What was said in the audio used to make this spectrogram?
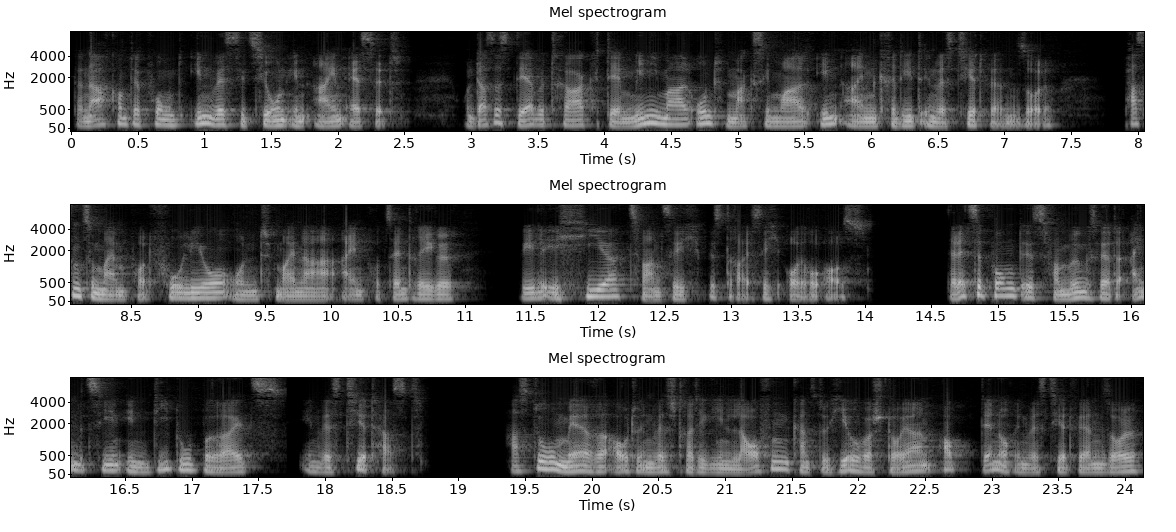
Danach kommt der Punkt Investition in ein Asset. Und das ist der Betrag, der minimal und maximal in einen Kredit investiert werden soll. Passend zu meinem Portfolio und meiner 1%-Regel wähle ich hier 20 bis 30 Euro aus. Der letzte Punkt ist Vermögenswerte einbeziehen, in die du bereits investiert hast. Hast du mehrere Auto-Invest-Strategien laufen, kannst du hierüber steuern, ob dennoch investiert werden soll,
